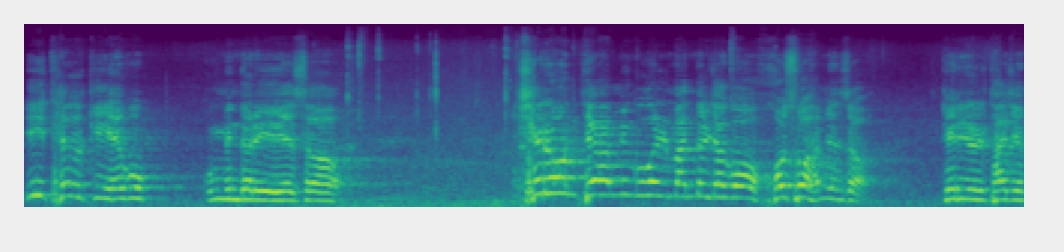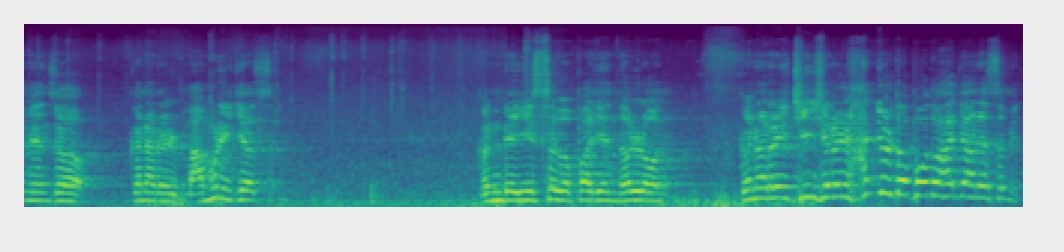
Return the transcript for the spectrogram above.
이 태극기 애국 국민들에 의해서 새로운 대한민국을 만들자고 호소하면서 결의를 다지면서 그날을 마무리 지었습니다. 그런데 이 썩어 빠진 언론 그날의 진실을 한 줄도 보도하지 않았습니다.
